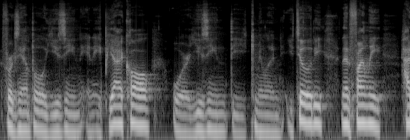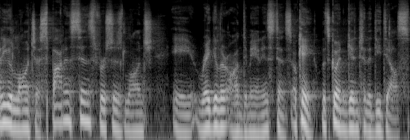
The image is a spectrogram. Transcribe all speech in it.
For example, using an API call or using the command line utility. And then finally, how do you launch a spot instance versus launch a regular on demand instance? Okay, let's go ahead and get into the details.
